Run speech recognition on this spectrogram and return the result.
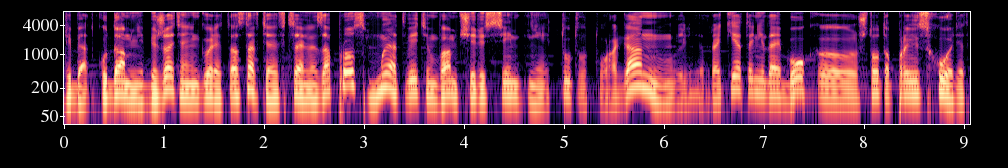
ребят, куда мне бежать? Они говорят, оставьте официальный запрос, мы ответим вам через 7 дней. Тут вот ураган или ракета, не дай бог, э, что-то происходит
